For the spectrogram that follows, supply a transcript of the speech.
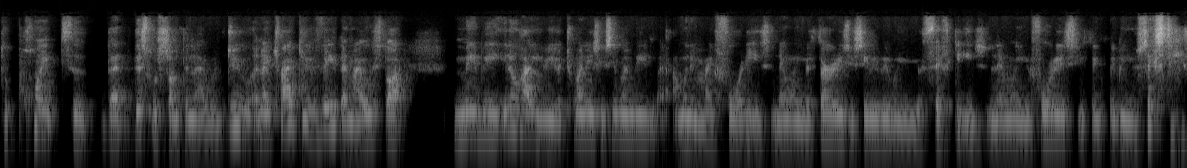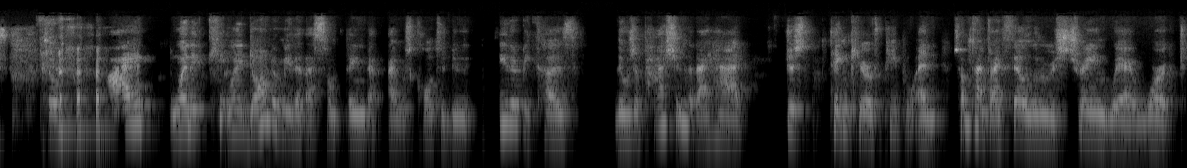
to point to that this was something I would do. And I tried to evade them. I always thought maybe you know how you're in your 20s you see maybe i'm in my 40s and then when you're 30s you see maybe when you're in your 50s and then when you're 40s you think maybe in your 60s so i when it when it dawned on me that that's something that i was called to do either because there was a passion that i had just taking care of people and sometimes i felt a little restrained where i worked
